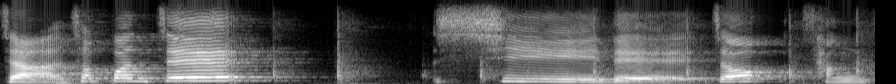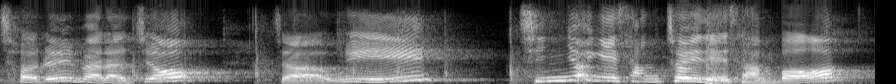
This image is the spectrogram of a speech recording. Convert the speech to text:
자, 첫 번째 시대적 상처를 말하죠. 자, 우리 진영의 상처에 대해서 한번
